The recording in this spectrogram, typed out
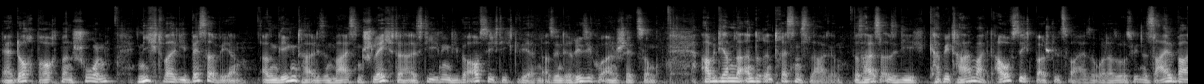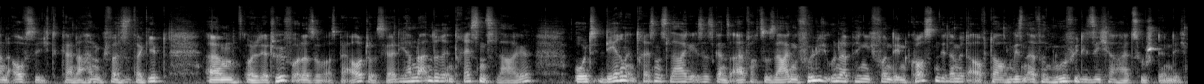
Ja, doch, braucht man schon. Nicht, weil die besser wären. Also im Gegenteil, die sind meistens schlechter als diejenigen, die beaufsichtigt werden, also in der Risikoeinschätzung. Aber die haben eine andere Interessenslage. Das heißt also, die Kapitalmarktaufsicht beispielsweise oder sowas wie eine Seilbahnaufsicht, keine Ahnung, was es da gibt, ähm, oder der TÜV oder sowas bei Autos, ja, die haben eine andere Interessenslage. Und deren Interessenslage ist es ganz einfach zu sagen, völlig unabhängig von den Kosten, die damit auftauchen, wir sind einfach nur für die Sicherheit zuständig.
